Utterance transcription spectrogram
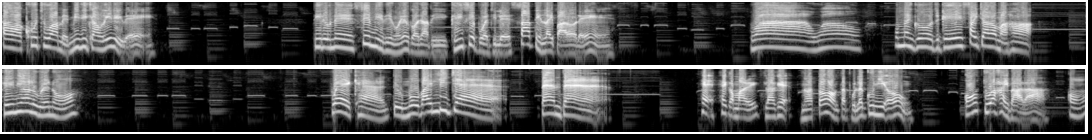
တာဝါခိုးချိုးရမယ်မီဒီကောင်လေးတွေပဲဒီလိုနဲ့စစ်မြေပြင်ကိုရောက်သွားကြပြီဂိမ်းစစ်ပွဲကြီးလဲစတင်လိုက်ပါတော့တယ် Wow wow Oh my god တကယ် fight ကြတော့မှာဟာဂိမ်းရလိုပဲနော် Welcome to Mobile Legend တန်တန်ဟဲ့ဟဲ့ကမလေးလာခဲ့ငါတော့အောင်တက်ဖို့လက်ကူညီအောင် အော် तू အဟိုက်ပါလားအော်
